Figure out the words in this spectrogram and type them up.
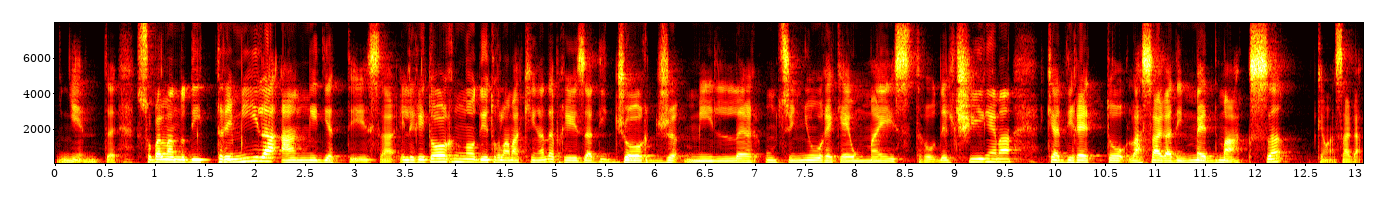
Niente, sto parlando di 3000 anni di attesa, il ritorno dietro la macchina da presa di George Miller, un signore che è un maestro del cinema, che ha diretto la saga di Mad Max, che è una saga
